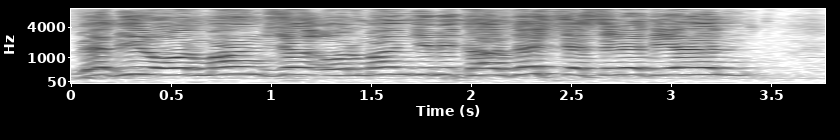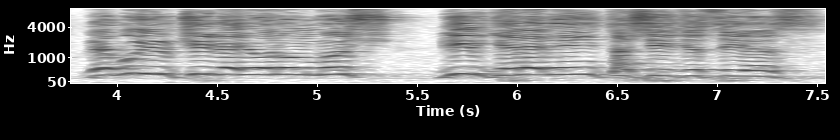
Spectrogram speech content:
ve bir ormanca orman gibi kardeşçesine diyen ve bu ülküyle yorulmuş bir geleneğin taşıyıcısıyız.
